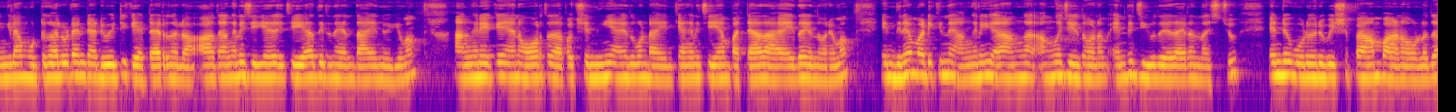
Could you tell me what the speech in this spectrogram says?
എങ്കിൽ ആ മുട്ടുകാലൂടെ എന്റെ അടിവയറ്റി കേട്ടായിരുന്നല്ലോ അതങ്ങനെ ചെയ്യാ ചെയ്യാതിരുന്ന എന്തായെന്ന് ചോദിക്കുമ്പം അങ്ങനെയൊക്കെ ഞാൻ ഓർത്തതാണ് പക്ഷെ നീ ആയതുകൊണ്ടാണ് എനിക്ക് അങ്ങനെ ചെയ്യാൻ പറ്റാതായത് എന്ന് പറയുമ്പോൾ എന്തിനാ പഠിക്കുന്നത് അങ്ങനെ അങ്ങ് അങ്ങ് ചെയ്തോണം. എന്റെ ജീവിതം ഏതായാലും നശിച്ചു. എന്റെ ഒരു വിഷപ്പാമ്പാണ് ഉള്ളത്.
